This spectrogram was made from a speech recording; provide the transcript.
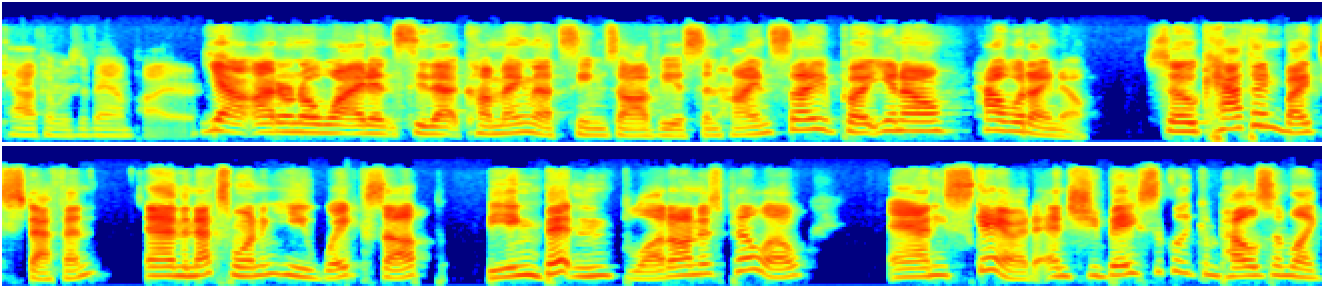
Catherine was a vampire. Yeah, I don't know why I didn't see that coming. That seems obvious in hindsight, but you know, how would I know? So Catherine bites Stefan, and the next morning he wakes up being bitten, blood on his pillow, and he's scared. And she basically compels him, like,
